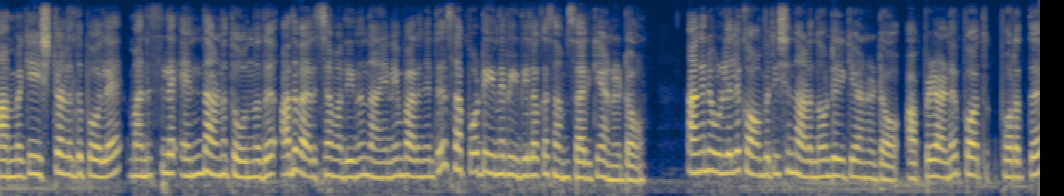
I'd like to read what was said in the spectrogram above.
അമ്മയ്ക്ക് ഇഷ്ടമുള്ളതുപോലെ മനസ്സിൽ എന്താണ് തോന്നുന്നത് അത് വരച്ചാൽ മതി എന്ന് നയനയും പറഞ്ഞിട്ട് സപ്പോർട്ട് ചെയ്യുന്ന രീതിയിലൊക്കെ സംസാരിക്കുകയാണ് കേട്ടോ അങ്ങനെ ഉള്ളിൽ കോമ്പറ്റീഷൻ നടന്നുകൊണ്ടിരിക്കുകയാണ് കേട്ടോ അപ്പോഴാണ് പുറ- പുറത്ത്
